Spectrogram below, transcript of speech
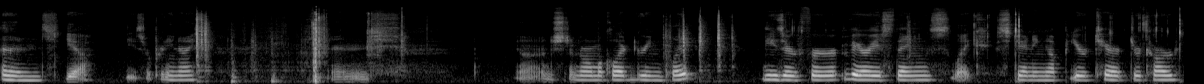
And, yeah, these are pretty nice. And, uh, just a normal colored green plate. These are for various things, like standing up your character card,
